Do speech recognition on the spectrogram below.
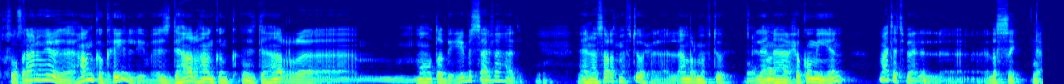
خصوصا. وكانوا هونغ كونغ هي اللي ازدهار هونغ كونغ ازدهار آه، ما هو طبيعي بالسالفة هذه. لأنها صارت مفتوحة الأمر مفتوح. لأنها حكوميا ما تتبع لل- للصين. نعم.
